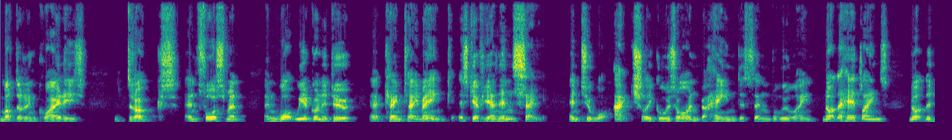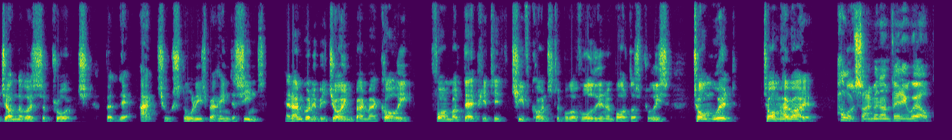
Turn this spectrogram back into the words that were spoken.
murder inquiries, drugs enforcement. And what we're going to do at Crime Time Inc. is give you an insight into what actually goes on behind the thin blue line. Not the headlines, not the journalist's approach, but the actual stories behind the scenes. And I'm going to be joined by my colleague, former Deputy Chief Constable of Lothian and Borders Police, Tom Wood. Tom, how are you? Hello, Simon. I'm very well.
